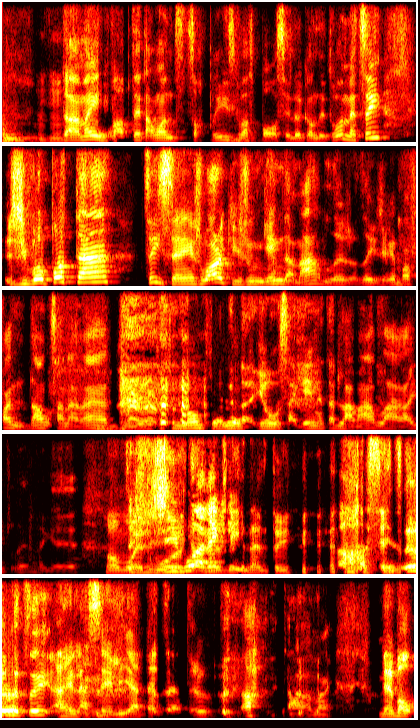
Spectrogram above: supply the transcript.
Mhm. Demain, il va peut-être avoir une petite surprise qui va se passer là contre Détroit. Mais tu sais, j'y vais pas tant. Tu sais, c'est un joueur qui joue une game de merde. Là, je veux dire, j'irai pas faire une danse en avant. Puis euh, tout le monde soit là. Yo, sa game était de la merde. Là, arrête. Là. J'y vais avec les. Ah, c'est ça, tu sais. Hey, la Célie, à tête de Ah, Mais bon,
